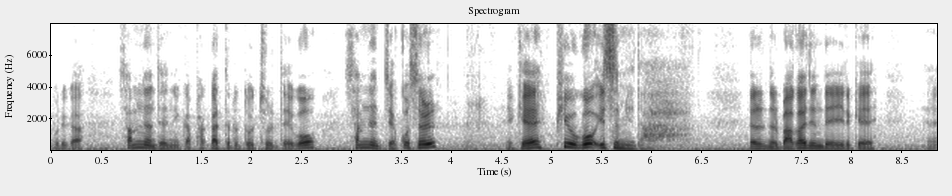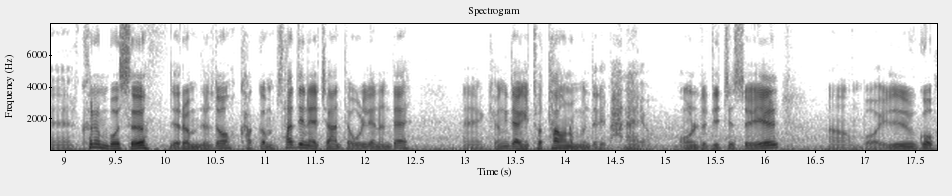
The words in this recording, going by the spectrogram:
뿌리가 3년 되니까 바깥으로 노출되고 3년째 꽃을 이렇게 피우고 있습니다. 여러분들 마가진데 이렇게 에, 크는 모습 여러분들도 가끔 사진에 저한테 올리는데 에, 굉장히 좋다 하는 분들이 많아요. 오늘도 니치스일 어, 뭐 일곱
